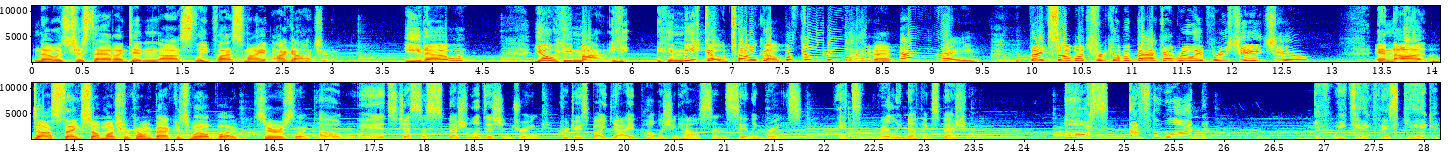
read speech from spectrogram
No, it's just that I didn't uh, sleep last night. I got you. Itto? Yo. He, Himiko Toga, what's going on? Hey, thanks so much for coming back. I really appreciate you. And uh, Dust, thanks so much for coming back as well, bud. Seriously. Oh, it's just a special edition drink produced by Yae Publishing House and Sailing Breeze. It's really nothing special. Boss, that's the one! If we take this gig,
